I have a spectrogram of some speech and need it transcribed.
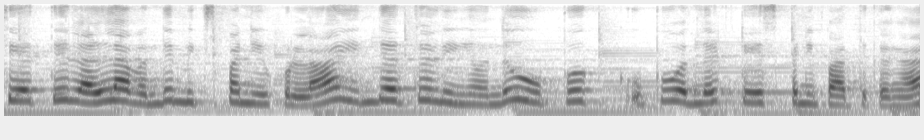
சேர்த்து நல்லா வந்து மிக்ஸ் பண்ணிக்கலாம் இந்த இடத்துல நீங்கள் வந்து உப்பு உப்பு வந்து டேஸ்ட் பண்ணி பார்த்துக்கோங்க.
